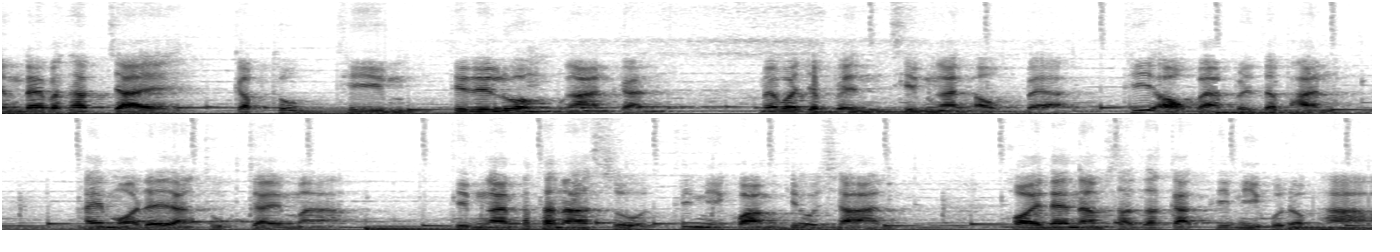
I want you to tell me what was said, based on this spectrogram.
ยังได้ประทับใจกับทุกทีมที่ได้ร่วมงานกัน ไม่ว่าจะเป็นทีมงานออกแบบที่ออกแบบผลิตภัณฑ์ ให้หมอได้อย่างถูกใจมาก ทีมงานพัฒนาสูตรที่มีความเชี่ยวชาญ คอยแนะนำสารสกัดที่มีคุณภาพ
